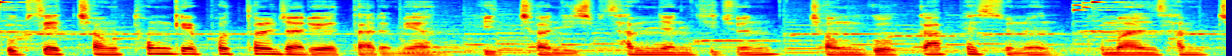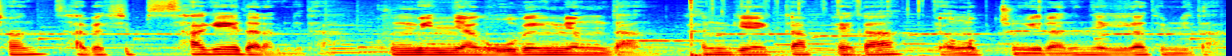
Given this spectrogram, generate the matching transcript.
국세청 통계 포털 자료에 따르면 2023년 기준 전국 카페 수는 93,414개에 달합니다. 국민 약 500명당 한 개의 카페가 영업 중이라는 얘기가 됩니다.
